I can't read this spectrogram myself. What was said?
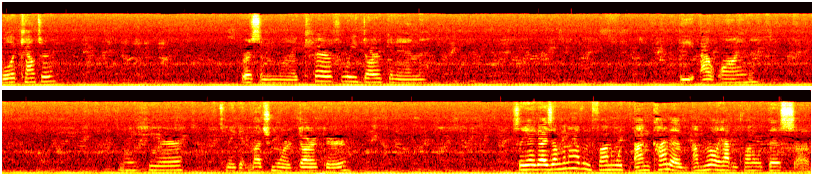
bullet counter. First, I'm going to carefully darken in the outline right here to make it much more darker. So yeah, guys, I'm gonna having fun with. I'm kind of. I'm really having fun with this. Uh,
